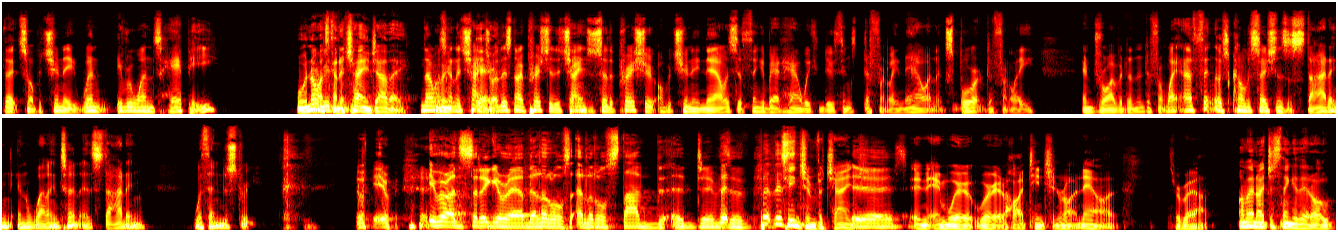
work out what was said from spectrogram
that's opportunity. When everyone's happy, Well, no one's going to change, are they? no I one's mean, going to change, yeah. right? There's no pressure to change. So the pressure opportunity now is to think about how we can do things differently now and explore it differently and drive it in a different way. And I think those conversations are starting in Wellington and starting with industry. Everyone's sitting around a little a little stunned in terms of But this, tension for change. Yes. And, and we're, we're at high tension right now throughout. I mean, I just think of that old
